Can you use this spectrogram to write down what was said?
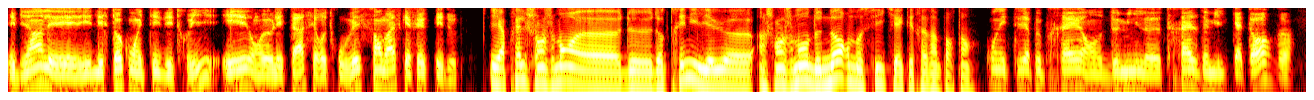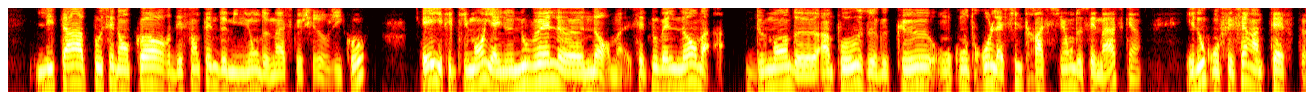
eh bien les, les stocks ont été détruits et euh, l'État s'est retrouvé sans masque FFP2. Et après le changement euh, de doctrine, il y a eu euh, un changement de normes aussi qui a été très important. On était à peu près en 2013-2014. L'État possède encore des centaines de millions de masques chirurgicaux et effectivement, il y a une nouvelle euh, norme. Cette nouvelle norme demande, euh, impose que on contrôle la filtration de ces masques. Et donc, on fait faire un test,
